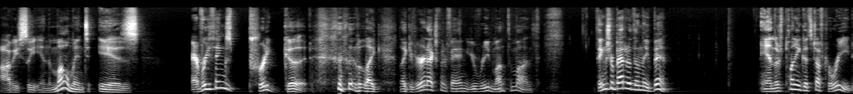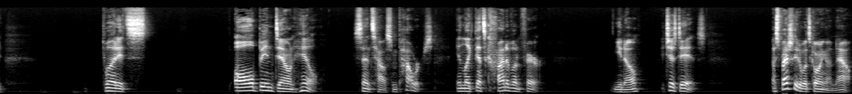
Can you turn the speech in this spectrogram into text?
obviously, in the moment, is everything's pretty good. like like if you're an X-Men fan, you read month to month, things are better than they've been. And there's plenty of good stuff to read. But it's all been downhill since House and Powers. And like that's kind of unfair. You know? It just is. Especially to what's going on now.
